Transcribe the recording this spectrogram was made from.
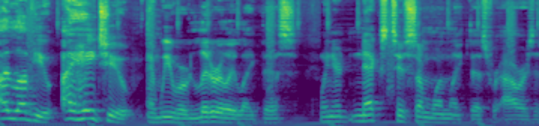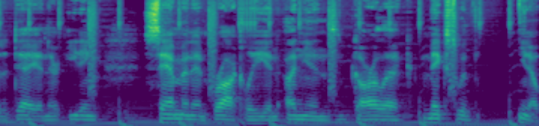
I love you. I hate you. And we were literally like this. When you're next to someone like this for hours at a day and they're eating salmon and broccoli and onions and garlic mixed with, you know,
